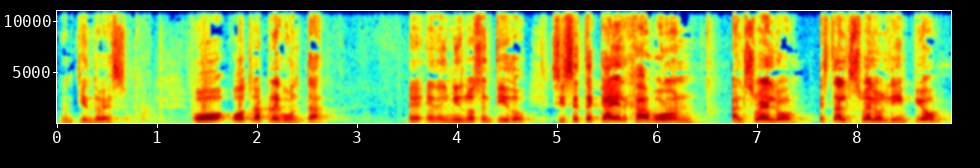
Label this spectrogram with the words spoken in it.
No entiendo eso. O otra pregunta, eh, en el mismo sentido, si se te cae el jabón al suelo, ¿está el suelo limpio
